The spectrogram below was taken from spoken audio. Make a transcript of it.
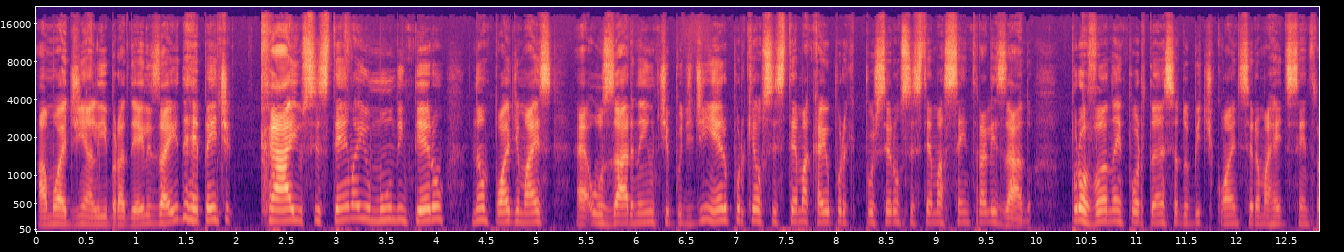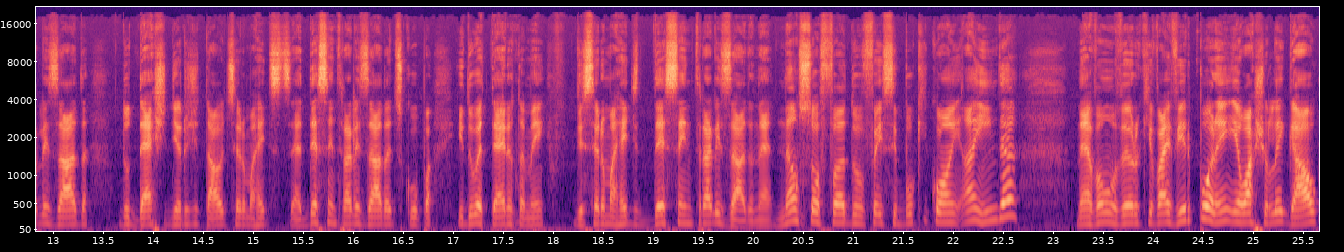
a moedinha Libra deles aí, de repente cai o sistema e o mundo inteiro não pode mais é, usar nenhum tipo de dinheiro porque o sistema caiu por, por ser um sistema centralizado, provando a importância do Bitcoin de ser uma rede centralizada, do Dash Dinheiro Digital de ser uma rede é, descentralizada, desculpa, e do Ethereum também de ser uma rede descentralizada, né? Não sou fã do Facebook Coin ainda, né? Vamos ver o que vai vir, porém eu acho legal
